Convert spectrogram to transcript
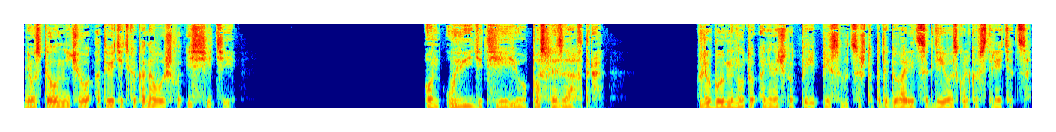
Не успел он ничего ответить, как она вышла из сети. Он увидит ее послезавтра. В любую минуту они начнут переписываться, чтобы договориться, где и во сколько встретиться.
